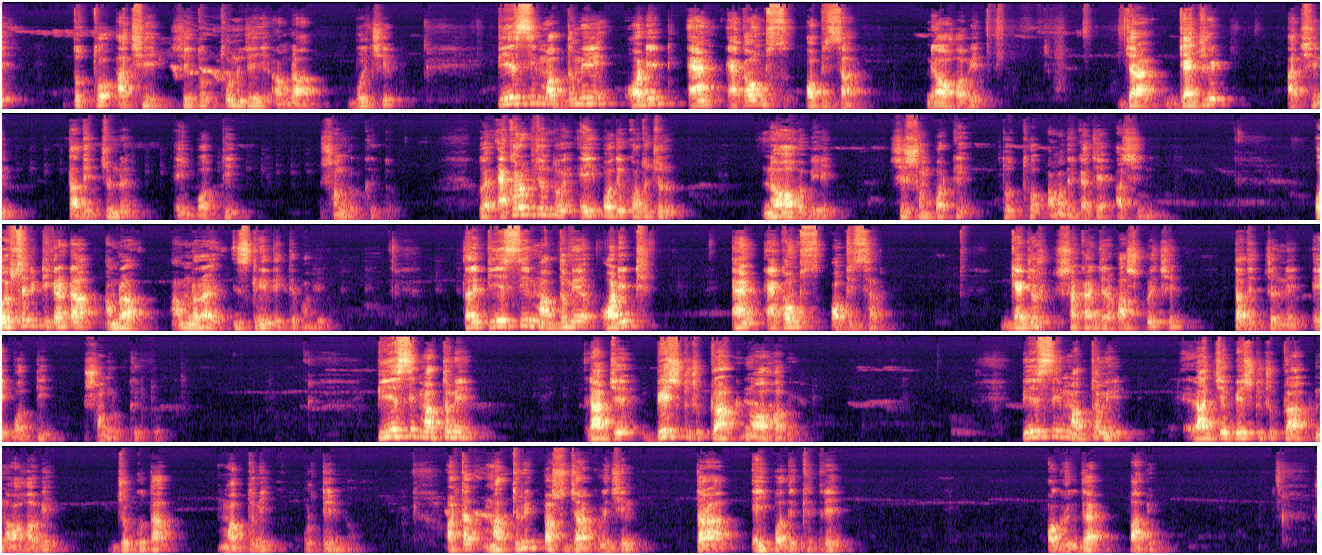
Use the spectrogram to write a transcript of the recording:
তথ্য আছে, সেই তথ্য অনুযায়ী আমরা বলছি পিএসসির মাধ্যমে অডিট অ্যান্ড অ্যাকাউন্টস অফিসার নেওয়া হবে। যারা গ্র্যাজুয়েট আছেন তাদের জন্য এই পদটি সংরক্ষিত। তো এখনও পর্যন্ত এই পদে কতজন নেওয়া হবে সে সম্পর্কে তথ্য আমাদের কাছে আসেনি। ওয়েবসাইটের ঠিকানাটা আমরা, আপনারা স্ক্রিনে দেখতে পাবেন। তাহলে পিএসসির মাধ্যমে audit and accounts officer graduate শাখায় যারা পাস করেছেন, তাদের জন্য এই পদটি সংরক্ষিত। পিএসসির মাধ্যমে রাজ্যে বেশ কিছু ক্লার্ক নেওয়া হবে। পিএসসির মাধ্যমে রাজ্যে বেশ কিছু ক্লার্ক নেওয়া হবে, যোগ্যতা, মাধ্যমিক, উত্তীর্ণ। অর্থাৎ মাধ্যমিক পাস যারা করেছেন, তারা এই পদের ক্ষেত্রে অগ্রাধিকার পাবেন।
